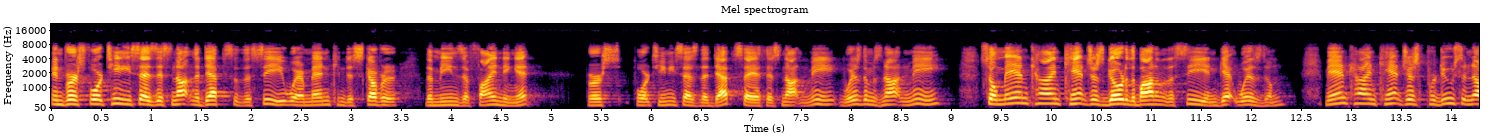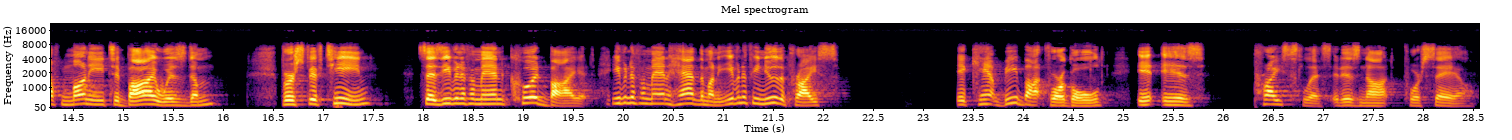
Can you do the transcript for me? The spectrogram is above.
In verse 14, he says, It's not in the depths of the sea where men can discover the means of finding it. Verse 14, he says, The depth saith, It's not in me. Wisdom is not in me. So mankind can't just go to the bottom of the sea and get wisdom. Mankind can't just produce enough money to buy wisdom. Verse 15 says, Even if a man could buy it, even if a man had the money, even if he knew the price, it can't be bought for gold. It is priceless, it is not for sale.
